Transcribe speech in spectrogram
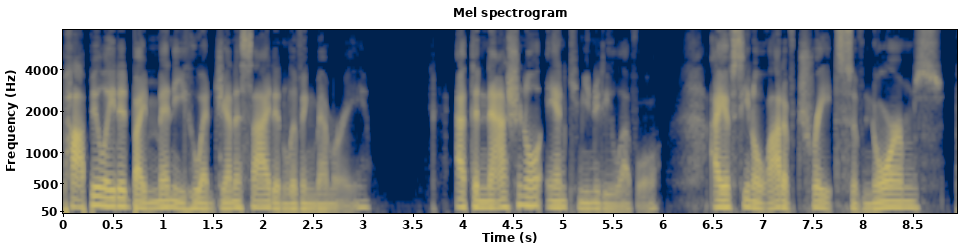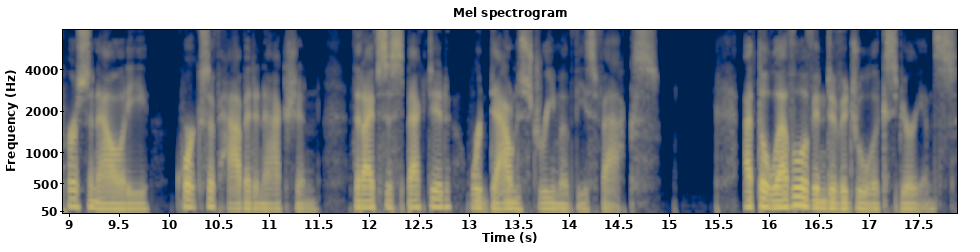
populated by many who had genocide in living memory. At the national and community level, I have seen a lot of traits of norms, personality, quirks of habit, and action that I've suspected were downstream of these facts. At the level of individual experience,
